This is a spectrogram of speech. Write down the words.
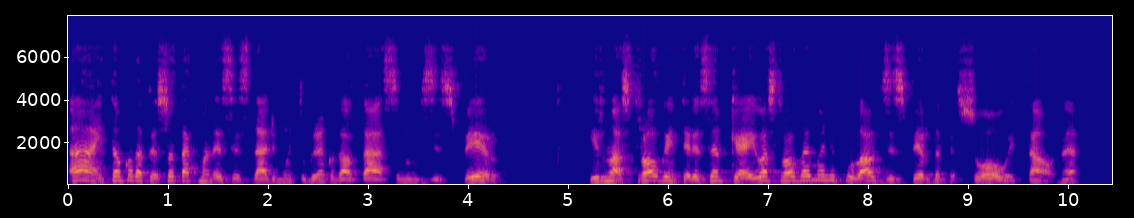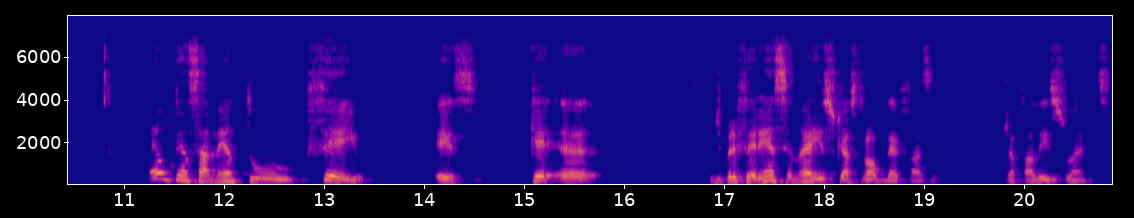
ah, então quando a pessoa está com uma necessidade muito grande, quando ela está assim num desespero, ir no astrólogo é interessante, porque aí o astrólogo vai manipular o desespero da pessoa e tal, né? É um pensamento feio esse, porque é, de preferência não é isso que o astrólogo deve fazer já falei isso antes.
